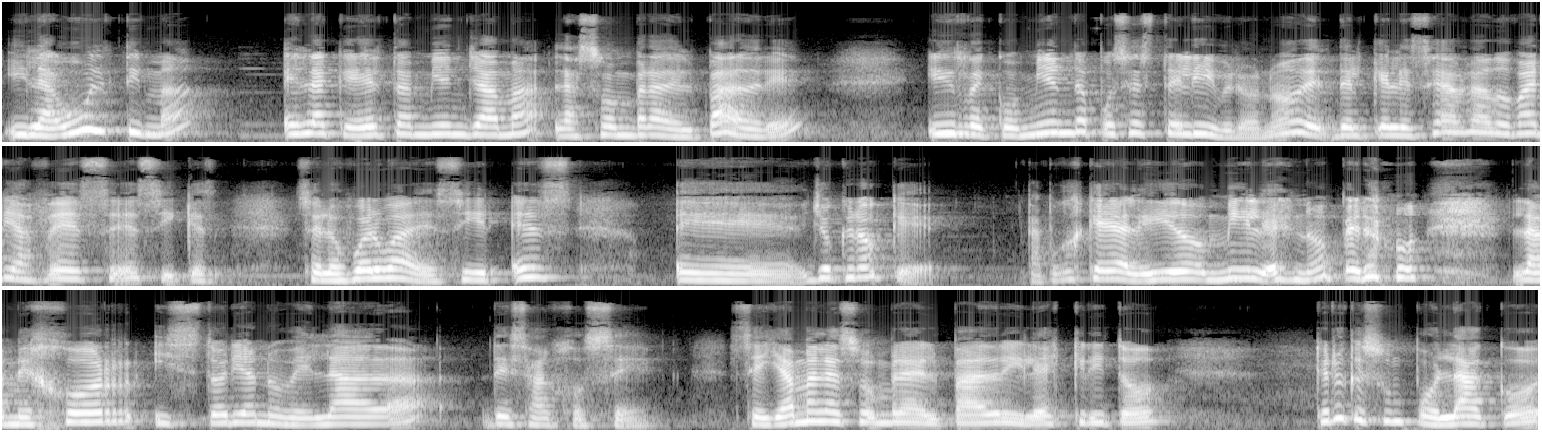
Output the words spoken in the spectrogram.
Y la última es la que él también llama La sombra del Padre y recomienda pues este libro, ¿no? del que les he hablado varias veces y que se los vuelvo a decir. Es eh, yo creo que, tampoco es que haya leído miles, ¿no? Pero la mejor historia novelada de San José. Se llama La sombra del Padre y la ha escrito, creo que es un polaco,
